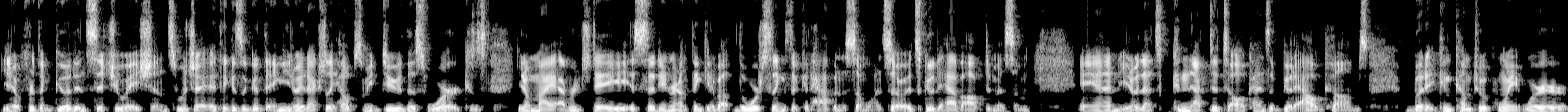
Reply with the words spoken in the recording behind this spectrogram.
you know, for the good in situations, which I, I think is a good thing. You know, it actually helps me do this work because, you know, my average day is sitting around thinking about the worst things that could happen to someone. So it's good to have optimism. And, you know, that's connected to all kinds of good outcomes. But it can come to a point where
